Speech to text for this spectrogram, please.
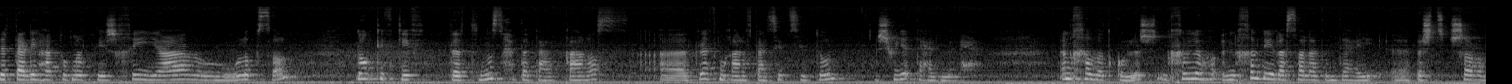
درت عليها طوماطيش خيار والبصل دونك كيف كيف؟ درت نص حبة تاع القارص آه، ثلاث مغارف تاع زيت زيتون شوية تاع الملح. نخلط كلش نخليه نخلي لا سلطه نتاعي آه، باش تتشرب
